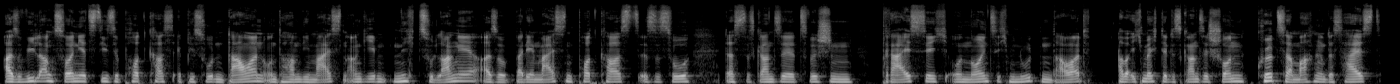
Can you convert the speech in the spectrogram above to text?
also wie lang sollen jetzt diese Podcast-Episoden dauern? Und haben die meisten angegeben, nicht zu lange. Also bei den meisten Podcasts ist es so, dass das Ganze zwischen 30 und 90 Minuten dauert. Aber ich möchte das Ganze schon kürzer machen. Das heißt,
